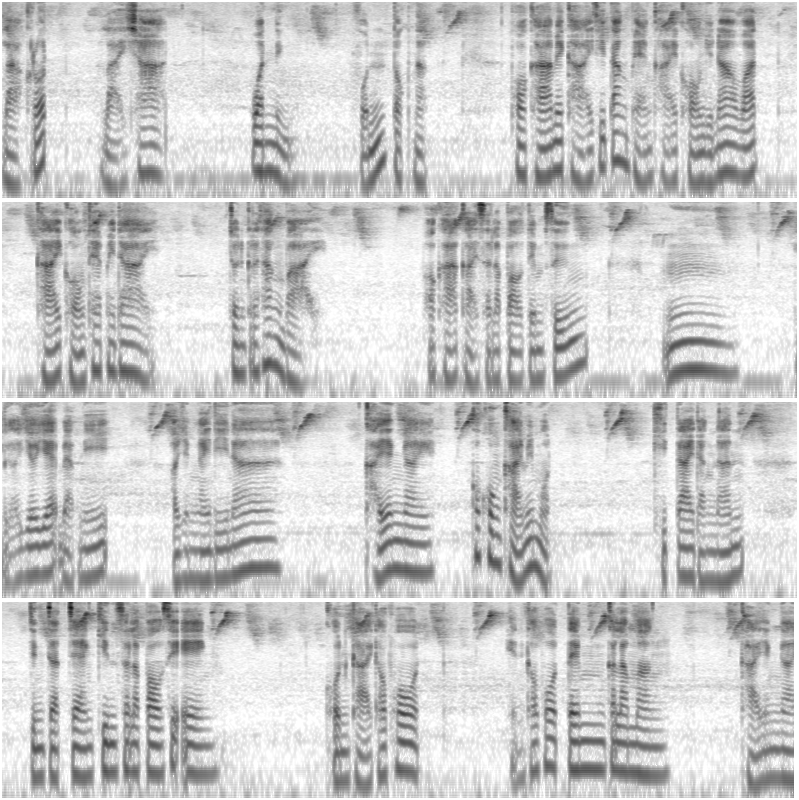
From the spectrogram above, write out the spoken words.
หลากรถ หลายชาติ วันหนึ่ง ฝนตกหนักพ่อค้าไม่ขายที่ตั้งแผงขายของอยู่หน้าวัด ขายของแทบไม่ได้ จนกระทั่งบ่ายพ่อค้าขายซาลาเปาเต็มซึ้ง อืม เหลือเยอะแยะแบบนี้ เอายังไงดีนะ ขายยังไงก็คงขายไม่หมด คิดได้ดังนั้น จึงจัดแจงกินซาลาเปาเสียเอง คนขายข้าวโพด เห็นข้าวโพดเต็มกะละมัง ขายยังไง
